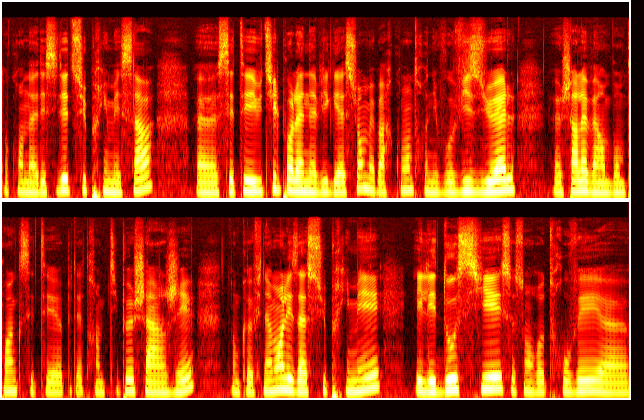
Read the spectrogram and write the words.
Donc on a décidé de supprimer ça. c'était utile pour la navigation, mais par contre, au niveau visuel, Charles avait un bon point que c'était peut-être un petit peu chargé. Donc finalement, on les a supprimés et les dossiers se sont retrouvés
